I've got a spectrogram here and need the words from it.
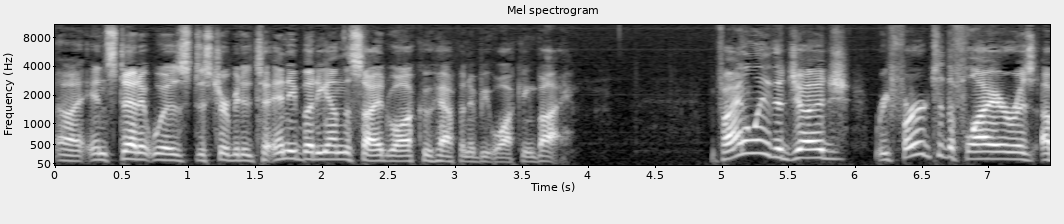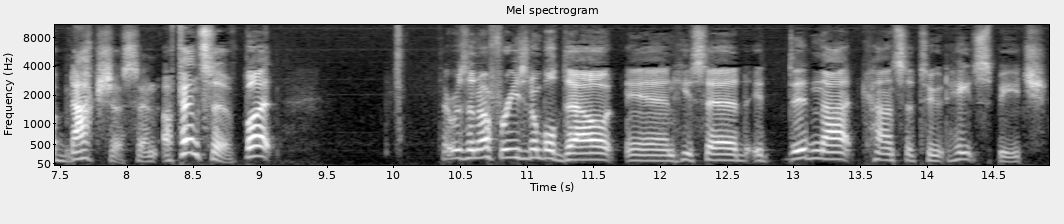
Uh, instead, it was distributed to anybody on the sidewalk who happened to be walking by. Finally, the judge referred to the flyer as obnoxious and offensive, but there was enough reasonable doubt, and he said it did not constitute hate speech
